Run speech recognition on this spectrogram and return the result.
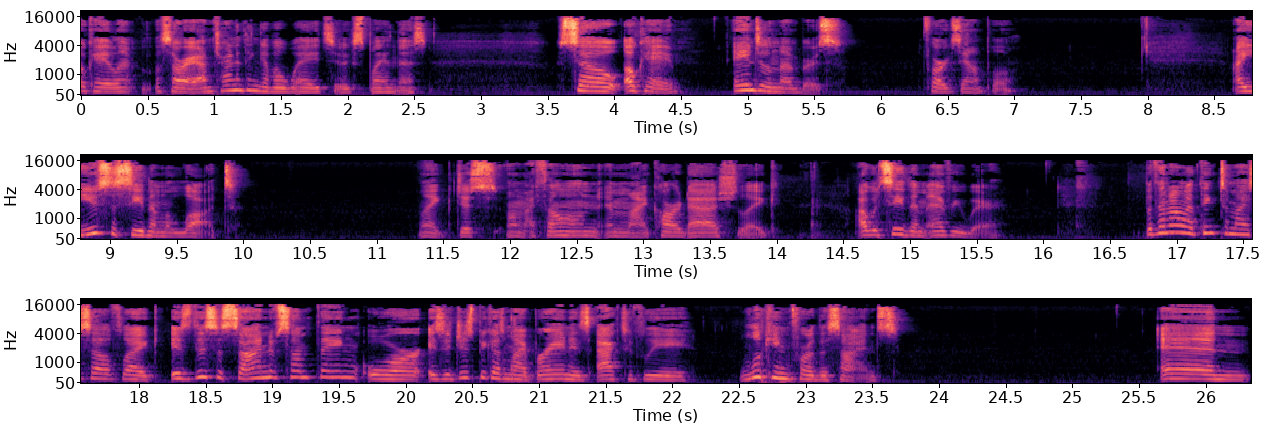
okay, let, sorry, I'm trying to think of a way to explain this. So, okay, angel numbers, for example. I used to see them a lot. Like just on my phone and my car dash, like I would see them everywhere. But then I would think to myself, like, is this a sign of something, or is it just because my brain is actively looking for the signs? And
